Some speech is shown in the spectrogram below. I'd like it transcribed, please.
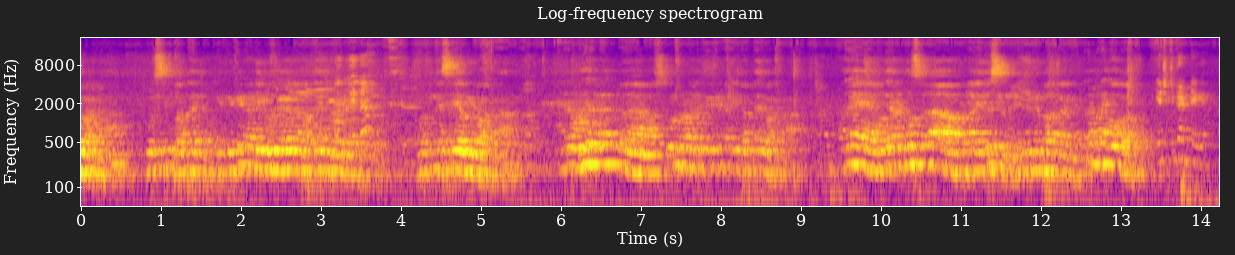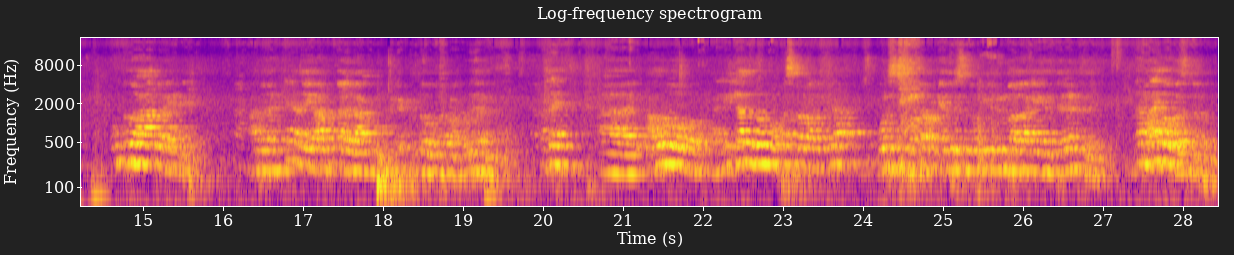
ಸೇವಿರುವಾಗ ತುಳಸಿ ಬರ್ತಾ ಇತ್ತು ಈ ಕ್ರಿಕೆಟ್ ಆಡಿ ಹುಡುಗರೆಲ್ಲ ಬರ್ತಾ ಇದ್ರು ಸಿ ಅವ್ರು ಇರುವಾಗ. ಅಂದ್ರೆ ಹುಡುಗರೆಲ್ಲ ಸ್ಕೂಲ್ ಆಡಿ ಬರ್ತಾ ಇರುವಾಗ. ಅಂದ್ರೆ ಒಂದೆರಡು ಮೂರು ಸಲ ಎದುರಿಸಿದ್ರು ಇಂಟರ್ವ್ಯೂ ಬರ್ತಾರೆ ಅಂದ್ರೆ ಮನೆಗೆ ಹೋಗೋದು ಎಷ್ಟು ಗಂಟೆಗೆ? ಒಂದು ಆರೂವರೆ ಗಂಟೆ ಆರೂವರೆ ಗಂಟೆ ಅದು ಯಾವ ಕ್ರಿಕೆಟ್ ಬಿಟ್ಟು ಬರುವಾಗ ಹುಡುಗರನ್ನು. ಅಂದ್ರೆ ಅವರು ಅಲ್ಲಿ ಇಲ್ಲಾದ್ರೂ ವಾಪಸ್ ಬರುವಾಗ ಪೊಲೀಸ್ ಅವ್ರಿಗೆ ಎದುರಿಸಿದ್ರು ಇಂಟರ್ವ್ಯೂ ಬರುವಾಗ ಅಂತ ಹೇಳ್ತಾರೆ ಅಂದ್ರೆ ಮನೆಗೆ ಹೋಗೋದು ಸರ್ ಅವರು.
